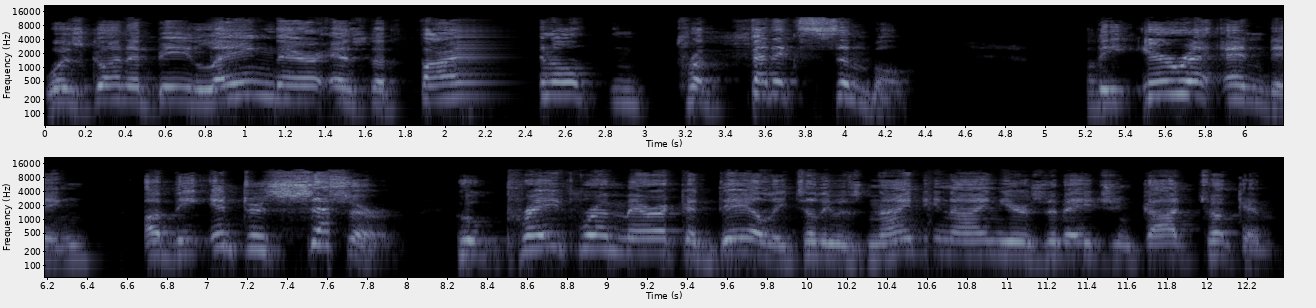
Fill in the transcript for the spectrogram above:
was going to be laying there as the final prophetic symbol of the era ending of the intercessor who prayed for America daily till he was 99 years of age and God took him.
